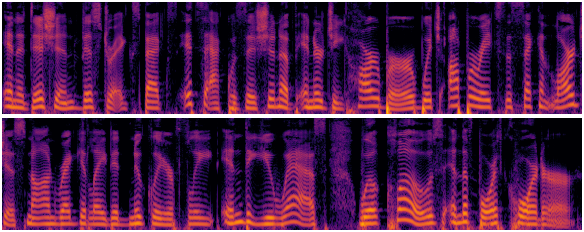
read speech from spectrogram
In addition, Vistra expects its acquisition of Energy Harbor, which operates the second largest non regulated nuclear fleet in the U.S., will close in the fourth quarter.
